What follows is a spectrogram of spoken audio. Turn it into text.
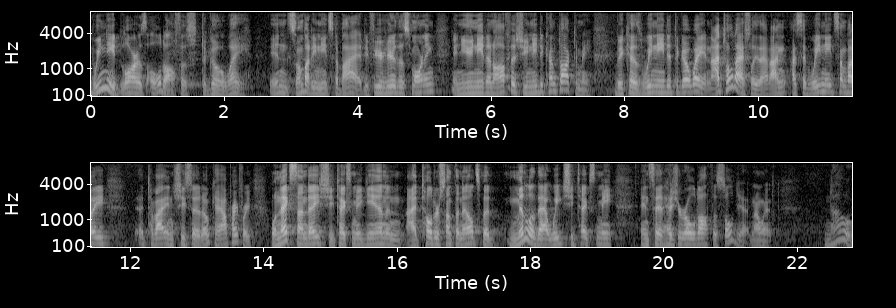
we need Laura's old office to go away. And somebody needs to buy it. If you're here this morning and you need an office, you need to come talk to me because we need it to go away. And I told Ashley that. I, I said, we need somebody uh, to buy. It. And she said, okay, I'll pray for you. Well, next Sunday, she texted me again, and I told her something else. But middle of that week, she texted me and said, has your old office sold yet? And I went, no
